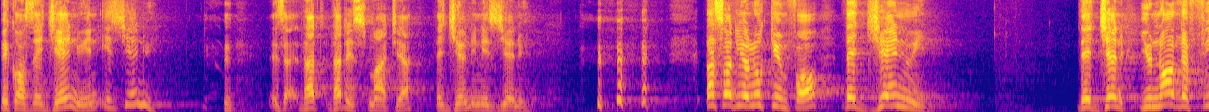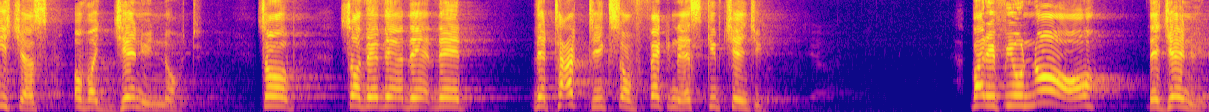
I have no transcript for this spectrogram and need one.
Because the genuine is genuine. that, that, is smart, yeah? The genuine is genuine. That's what you're looking for the genuine. The gen- you know the features of a genuine note. So, so the, the, the, the, the tactics of fakeness keep changing. But if you know the genuine,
